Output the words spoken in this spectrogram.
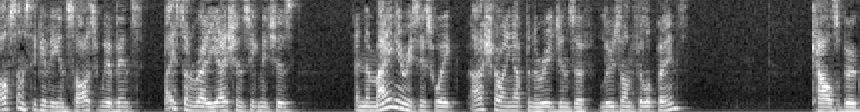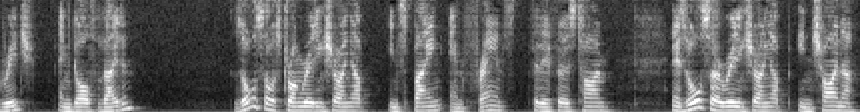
of some significant seismic events based on radiation signatures. And the main areas this week are showing up in the regions of Luzon, Philippines, Carlsberg Ridge, and Gulf of Aden. There's also a strong reading showing up in Spain and France for their first time, and there's also a reading showing up in China.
